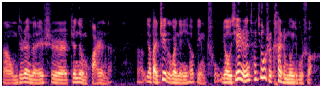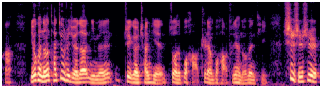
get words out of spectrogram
啊，我们就认为是针对我们华人的。啊，要把这个观点也要摒除。有些人他就是看什么东西不爽啊，有可能他就是觉得你们这个产品做的不好，质量不好，出现很多问题。事实是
